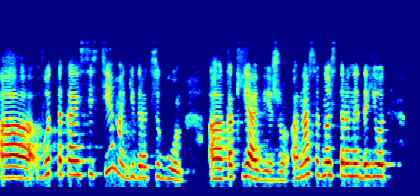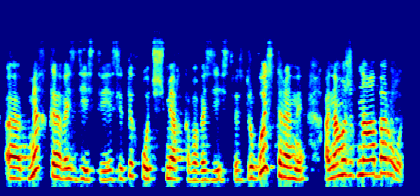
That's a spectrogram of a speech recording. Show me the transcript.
А вот такая система гидроцигун, а, как я вижу, она, с одной стороны, дает а, мягкое воздействие, если ты хочешь мягкого воздействия, с другой стороны, она может наоборот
